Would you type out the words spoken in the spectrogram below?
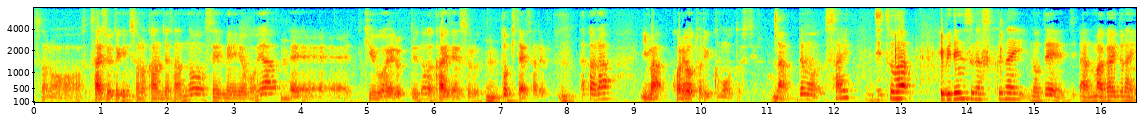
その最終的にその患者さんの生命予後や、うん、えー、QOL っていうのが改善すると期待される、うん、だから今これを取り組もうとしてる。でも実はエビデンスが少ないのであの、まあ、ガイドライン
